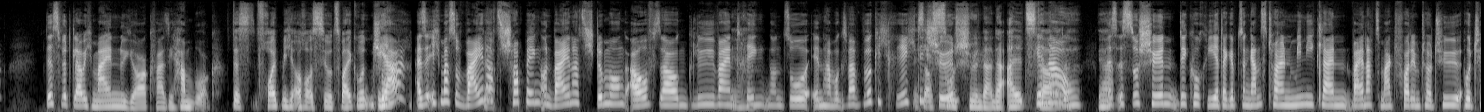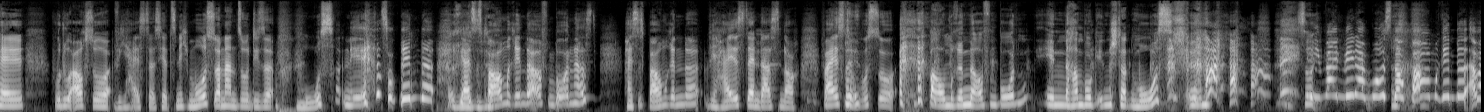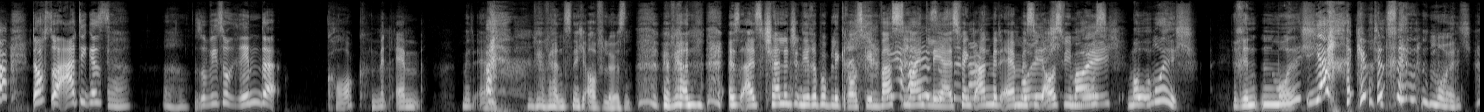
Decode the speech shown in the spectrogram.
Das wird, glaube ich, mein New York, quasi Hamburg. Das freut mich auch aus CO2-Gründen schon. Ja, also ich mache so Weihnachtsshopping ja. und Weihnachtsstimmung, aufsaugen, Glühwein ja. trinken und so in Hamburg. Es war wirklich richtig Ist auch schön. so schön da an der Alster. Genau. Oder? Ja. Das ist so schön dekoriert. Da gibt es einen ganz tollen mini kleinen Weihnachtsmarkt vor dem Tortue Hotel, wo du auch so, wie heißt das jetzt nicht Moos, sondern so diese Moos? Nee, so Rinde. Wie heißt es Baumrinde auf dem Boden hast? Heißt es Baumrinde? Wie heißt denn das noch? Weißt du, wo es so Baumrinde auf dem Boden in Hamburg Innenstadt Moos. Ähm, so. Ich meine weder Moos noch Baumrinde, aber doch so artiges, ja. so wie so Rinde. Kork? Mit M. Mit M. Wir werden es nicht auflösen. Wir werden es als Challenge in die Republik rausgeben. Was Wie meint Lea? Es, es fängt an mit M, Mulch, es sieht aus wie Mulch. Mo Mulch. Rindenmulch? Ja, gibt es Rindenmulch.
